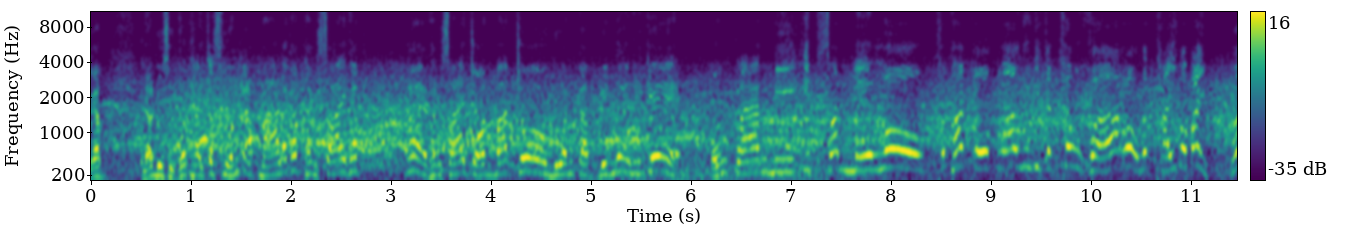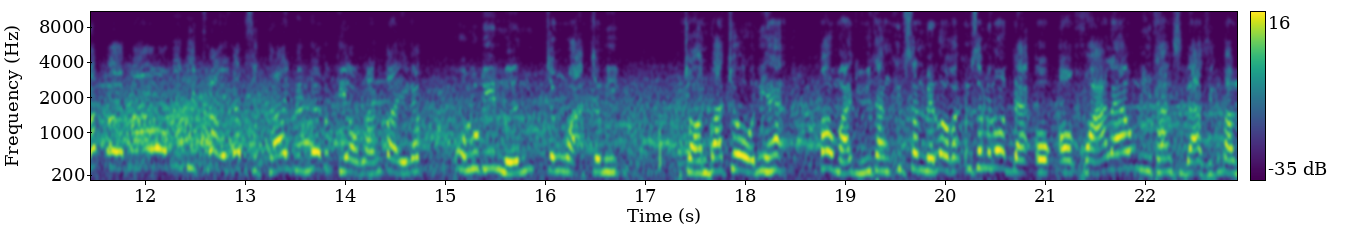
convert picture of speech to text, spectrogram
ครับ แล้วดูสุโขทัยจะสวนกลับมาแล้วครับทางซ้ายครับแม่ทางซ้ายจอห์นบัตโจดวลกับรินเนอร์นิเก้ตรงกลางมีอิปซันเมโล เขาพักอกแล้วลูกนี้จะเข้าขวาโอ้แล้วไถเข้าไปแล้วเปิดมาโอ้ไม่มีใครครับสุดท้ายรินเนอร์ต้องเกี่ยวออกหลังไปครับโอ้ลูกนี้เหมือนจังหวะจะมีจอห์นบาโจนี่ฮะเป้าหมายอยู่ที่ทางอิฟซันเมโลครับอิฟซันเมโลแดกอกออกขวาแล้วมีทางศิดาสิงห์บัน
